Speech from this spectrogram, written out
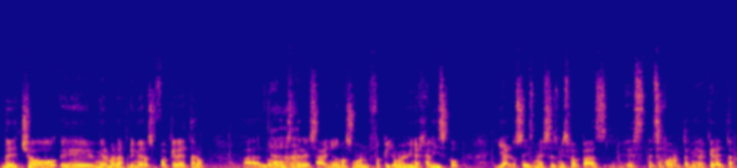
de hecho, eh, mi hermana primero se fue a Querétaro. A los Ajá. tres años más o menos fue que yo me vine a Jalisco. Y a los seis meses mis papás este, se fueron también a Querétaro.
